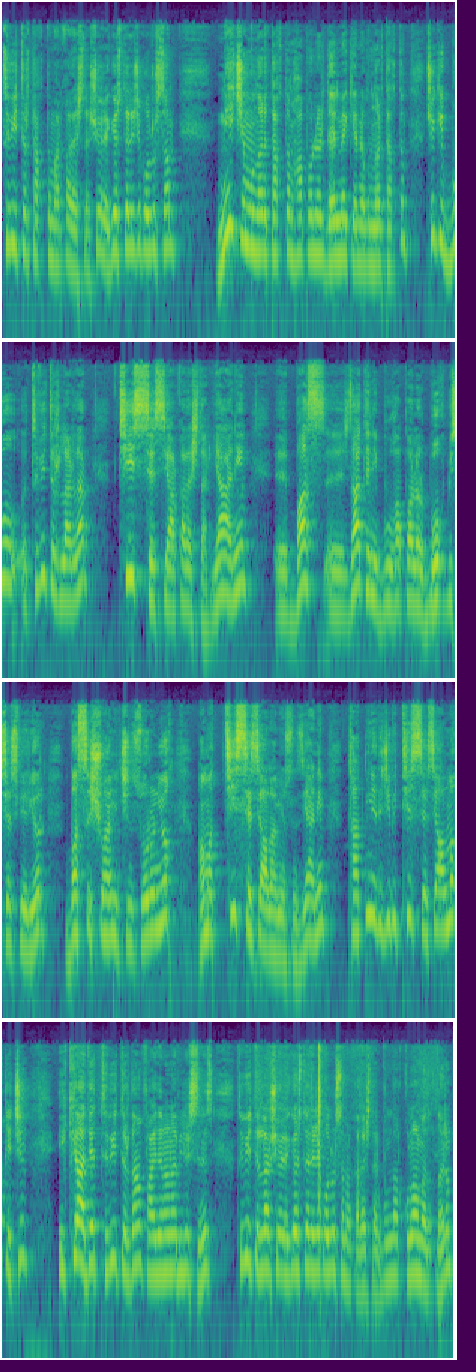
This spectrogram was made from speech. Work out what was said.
Twitter taktım arkadaşlar. Şöyle gösterecek olursam niçin bunları taktım? Hoparlörü delmek yerine bunları taktım. Çünkü bu Twitter'larda tiz sesi arkadaşlar. Yani e, bas e, zaten bu hoparlör bok bir ses veriyor. Bası şu an için sorun yok ama tiz sesi alamıyorsunuz. Yani tatmin edici bir tiz sesi almak için iki adet Twitter'dan faydalanabilirsiniz. Twitter'lar şöyle gösterecek olursam arkadaşlar bunlar kullanmadıklarım.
